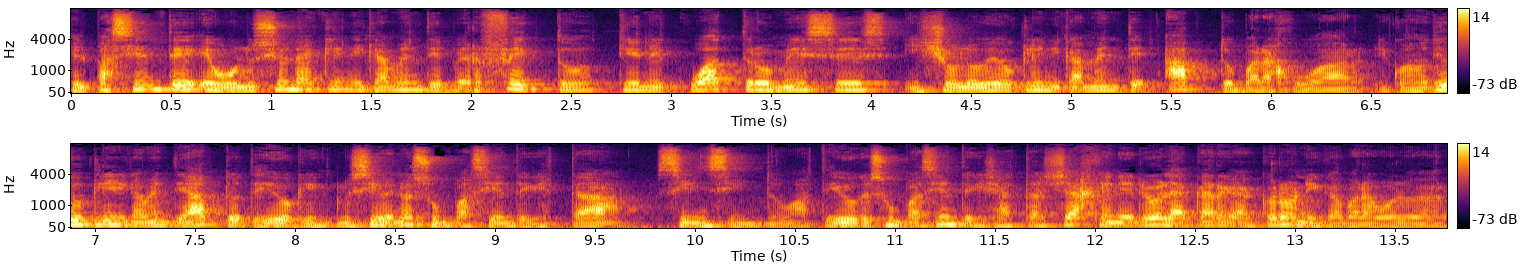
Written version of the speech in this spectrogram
el paciente evoluciona clínicamente perfecto, tiene cuatro meses y yo lo veo clínicamente apto para jugar. Y cuando digo clínicamente apto, te digo que inclusive no es un paciente que está sin síntomas, te digo que es un paciente que ya está, ya generó la carga crónica para volver.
